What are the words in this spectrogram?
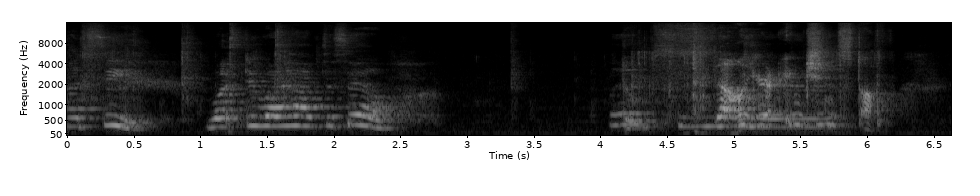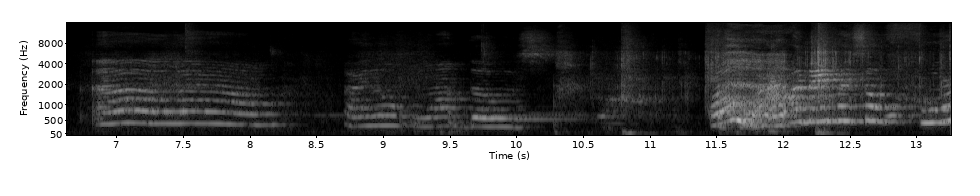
Let's see. What do I have to sell? Don't Let's see. sell your ancient stuff. Oh wow. I don't want those. Oh wow, I made myself four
